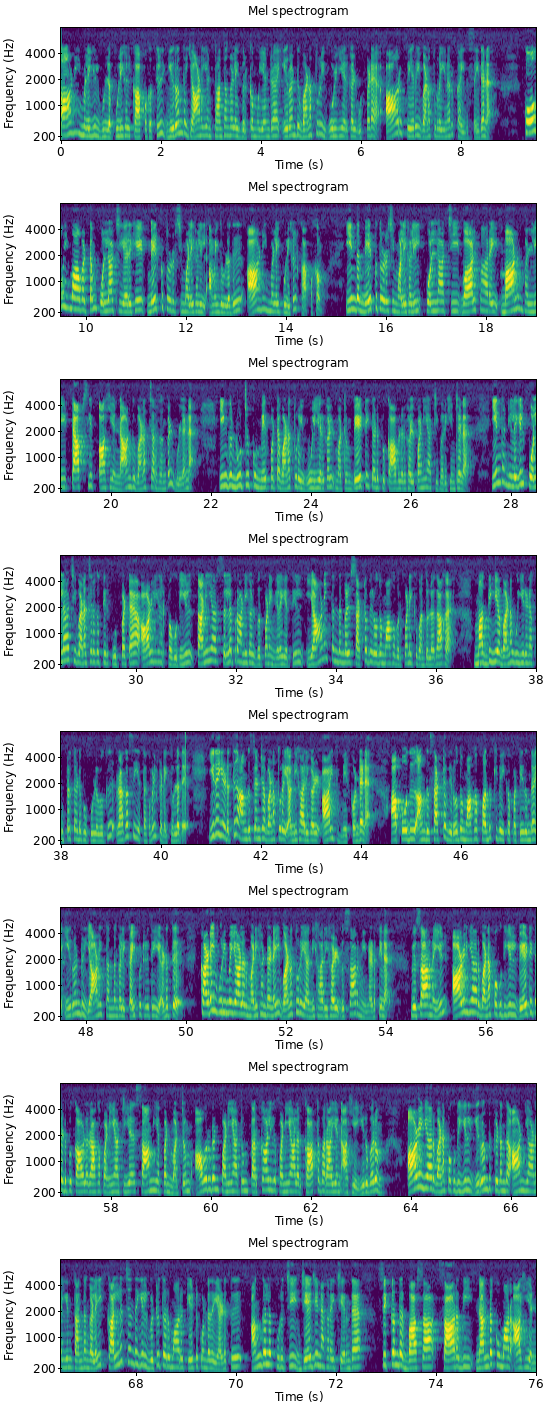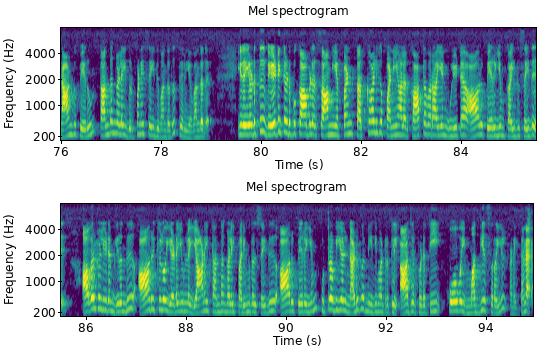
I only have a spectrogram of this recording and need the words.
ஆனைமலையில் உள்ள புலிகள் காப்பகத்தில் இறந்த யானையின் தந்தங்களை விற்க முயன்ற இரண்டு வனத்துறை ஊழியர்கள் உட்பட ஆறு பேரை வனத்துறையினர் கைது செய்தனர். கோவை மாவட்டம் பொள்ளாச்சி அருகே மேற்கு தொடர்ச்சி மலைகளில் அமைந்துள்ளது ஆனைமலை புலிகள் காப்பகம். இந்த மேற்கு தொடர்ச்சி மலைகளில் பொள்ளாச்சி வால்பாறை மானம்பள்ளி டாப்ஸ்லிப் ஆகிய நான்கு வனச்சரகங்கள் உள்ளன. இங்கு நூற்றுக்கும் மேற்பட்ட வனத்துறை ஊழியர்கள் மற்றும் வேட்டை தடுப்பு காவலர்கள் பணியாற்றி வருகின்றனர். இந்த நிலையில் பொள்ளாச்சி வனச்சரகத்திற்கு உட்பட்ட ஆழியார் பகுதியில் தனியார் செல்லப்பிராணிகள் விற்பனை நிலையத்தில் யானை தந்தங்கள் சட்டவிரோதமாக விற்பனைக்கு வந்துள்ளதாக மத்திய வன உயிரின குற்றத்தடுப்பு குழுவுக்கு ரகசிய தகவல் கிடைத்துள்ளது. இதையடுத்து அங்கு சென்ற வனத்துறை அதிகாரிகள் ஆய்வு மேற்கொண்டனர். அப்போது அங்கு சட்டவிரோதமாக பதுக்கி வைக்கப்பட்டிருந்த இரண்டு யானை தந்தங்களை கைப்பற்றியதை அடுத்து கடை உரிமையாளர் மணிகண்டனை வனத்துறை அதிகாரிகள் விசாரணை நடத்தினர். விசாரணையில் ஆழியார் வனப்பகுதியில் வேட்டை தடுப்பு காவலராக பணியாற்றிய சாமியப்பன் மற்றும் அவருடன் பணியாற்றும் தற்காலிக பணியாளர் காத்தவராயன் ஆகிய இருவரும் ஆழியார் வனப்பகுதியில் இறந்து கிடந்த ஆண் யானையின் தந்தங்களை கள்ளச்சந்தையில் விற்றுத்தருமாறு கேட்டுக்கொண்டதை அடுத்து அங்கலக்குறிச்சி ஜேஜே நகரைச் சேர்ந்த சிக்கந்தர் பாசா சாரதி நந்தகுமார் ஆகிய நான்கு பேரும் தந்தங்களை விற்பனை செய்து வந்தது தெரியவந்தது. இதையடுத்து வேட்டை தடுப்பு காவலர் சாமியப்பன் தற்காலிக பணியாளர் காத்தவராயன் உள்ளிட்ட ஆறு பேரையும் கைது செய்து அவர்களிடம் இருந்து ஆறு கிலோ எடையுள்ள யானை தந்தங்களை பறிமுதல் செய்து ஆறு பேரையும் குற்றவியல் நடுவர் நீதிமன்றத்தில் ஆஜர்படுத்தி கோவை மத்திய சிறையில் அடைத்தனர்.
